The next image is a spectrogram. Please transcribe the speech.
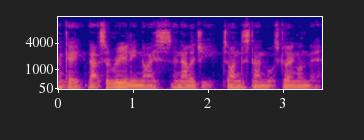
Okay, that's a really nice analogy to understand what's going on there.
